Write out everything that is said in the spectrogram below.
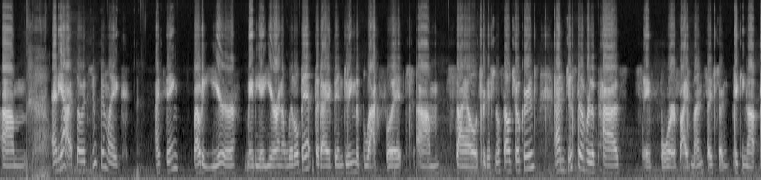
um, and yeah, so it's just been like I think about a year, maybe a year and a little bit that I've been doing the Blackfoot um, style, traditional style chokers, and just over the past say four or five months, I started picking up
